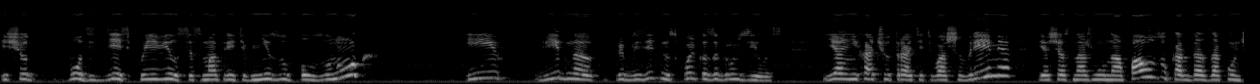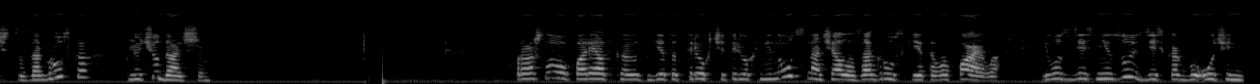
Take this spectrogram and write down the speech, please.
еще вот здесь появился, смотрите, внизу ползунок, и видно приблизительно сколько загрузилось. Я не хочу тратить ваше время, я сейчас нажму на паузу, когда закончится загрузка, включу дальше. Прошло порядка где-то 3-4 минут с начала загрузки этого файла. И вот здесь внизу, здесь как бы очень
